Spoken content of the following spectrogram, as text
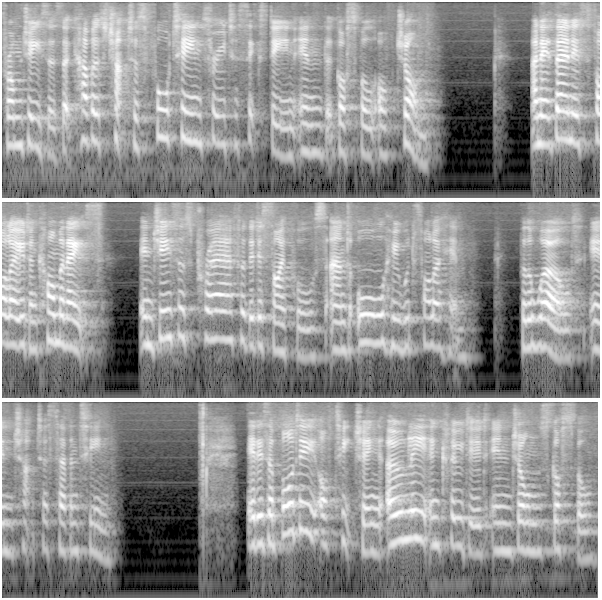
from Jesus that covers chapters 14 through to 16 in the Gospel of John. And it then is followed and culminates in Jesus' prayer for the disciples and all who would follow him for the world in chapter 17. It is a body of teaching only included in John's Gospel.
